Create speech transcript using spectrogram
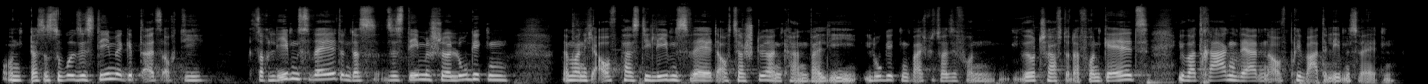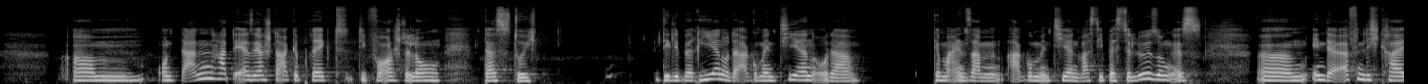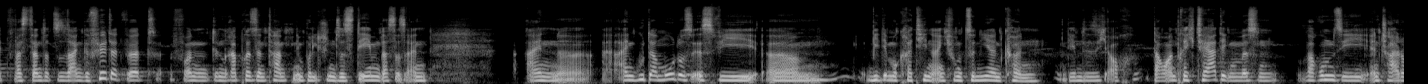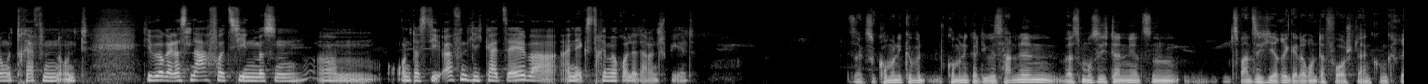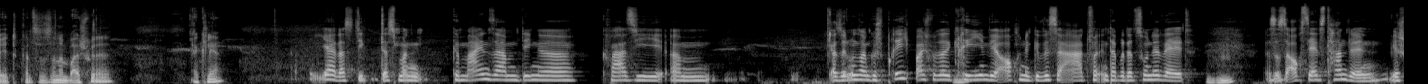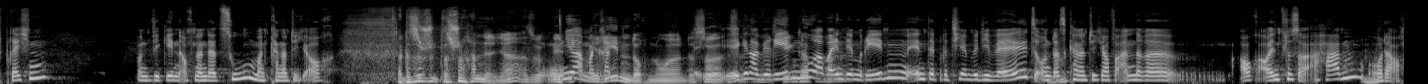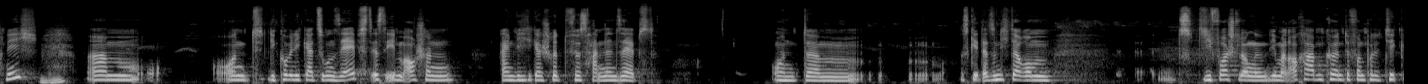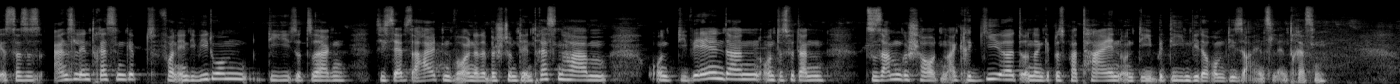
Und dass es sowohl Systeme gibt als auch die als auch Lebenswelt und dass systemische Logiken, wenn man nicht aufpasst, die Lebenswelt auch zerstören kann, weil die Logiken beispielsweise von Wirtschaft oder von Geld übertragen werden auf private Lebenswelten. Ähm, und dann hat er sehr stark geprägt die Vorstellung, dass durch Deliberieren oder Argumentieren oder gemeinsam argumentieren, was die beste Lösung ist, ähm, in der Öffentlichkeit, was dann sozusagen gefiltert wird von den Repräsentanten im politischen System, dass es ein, ein, äh, ein guter Modus ist, wie, ähm, wie Demokratien eigentlich funktionieren können, indem sie sich auch dauernd rechtfertigen müssen, warum sie Entscheidungen treffen und die Bürger das nachvollziehen müssen ähm, und dass die Öffentlichkeit selber eine extreme Rolle daran spielt. Sagst du kommunika kommunikatives Handeln, was muss sich dann jetzt ein 20-Jähriger darunter vorstellen konkret? Kannst du das an einem Beispiel erklären? Ja, dass, die, dass man gemeinsam Dinge quasi, ähm, also in unserem Gespräch beispielsweise kreieren wir auch eine gewisse Art von Interpretation der Welt. Das ist auch Selbsthandeln. Wir sprechen und wir gehen aufeinander zu. Man kann natürlich auch Das ist schon, das ist schon Handeln, ja? Also wir, Ja, man wir kann- reden doch nur. Das so, Ja, genau, das wir das reden nur, aber in dem Reden interpretieren wir die Welt und das kann natürlich auf andere auch Einfluss haben oder auch nicht. Ähm, und die Kommunikation selbst ist eben auch schon ein wichtiger Schritt fürs Handeln selbst. Und ähm, es geht also nicht darum, die Vorstellung, die man auch haben könnte von Politik, ist, dass es Einzelinteressen gibt von Individuen, die sozusagen sich selbst erhalten wollen oder bestimmte Interessen haben und die wählen dann und das wird dann zusammengeschaut und aggregiert und dann gibt es Parteien und die bedienen wiederum diese Einzelinteressen.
